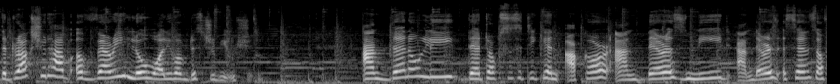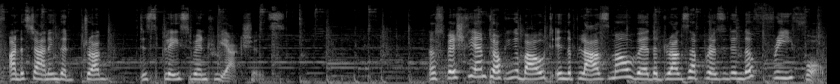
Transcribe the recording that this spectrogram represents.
the drug should have a very low volume of distribution and then only their toxicity can occur and there is need and there is a sense of understanding the drug displacement reactions. Now especially i'm talking about in the plasma where the drugs are present in the free form.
